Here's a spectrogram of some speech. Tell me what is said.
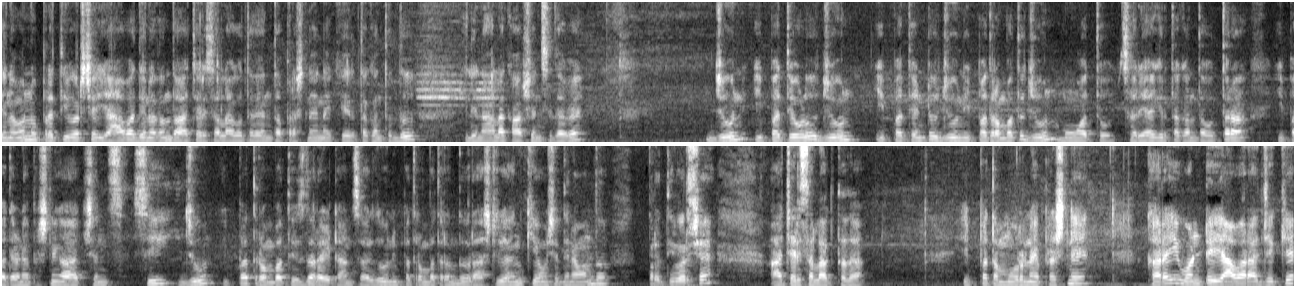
ದಿನವನ್ನು ಪ್ರತಿ ವರ್ಷ ಯಾವ ದಿನದಂದು ಆಚರಿಸಲಾಗುತ್ತದೆ ಅಂತ ಪ್ರಶ್ನೆಯನ್ನು ಕೇಳಿರ್ತಕ್ಕಂಥದ್ದು. ಇಲ್ಲಿ ನಾಲ್ಕು ಆಪ್ಷನ್ಸ್ ಇದ್ದಾವೆ ಜೂನ್ ಇಪ್ಪತ್ತೇಳು, ಜೂನ್ ಇಪ್ಪತ್ತೆಂಟು, ಜೂನ್ ಇಪ್ಪತ್ತೊಂಬತ್ತು, ಜೂನ್ ಮೂವತ್ತು. ಸರಿಯಾಗಿರ್ತಕ್ಕಂಥ ಉತ್ತರ ಇಪ್ಪತ್ತೆರಡನೇ ಪ್ರಶ್ನೆಗೆ ಆಪ್ಷನ್ಸ್ ಸಿ ಜೂನ್ ಇಪ್ಪತ್ತೊಂಬತ್ತು is the right answer June ಇಪ್ಪತ್ತೊಂಬತ್ತರಂದು ರಾಷ್ಟ್ರೀಯ ಅಂಕಿಅಂಶ ದಿನವೊಂದು ಪ್ರತಿ ವರ್ಷ ಆಚರಿಸಲಾಗ್ತದೆ. ಇಪ್ಪತ್ತ ಮೂರನೇ ಪ್ರಶ್ನೆ, ಕರೈ ಒಂಟೆ ಯಾವ ರಾಜ್ಯಕ್ಕೆ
